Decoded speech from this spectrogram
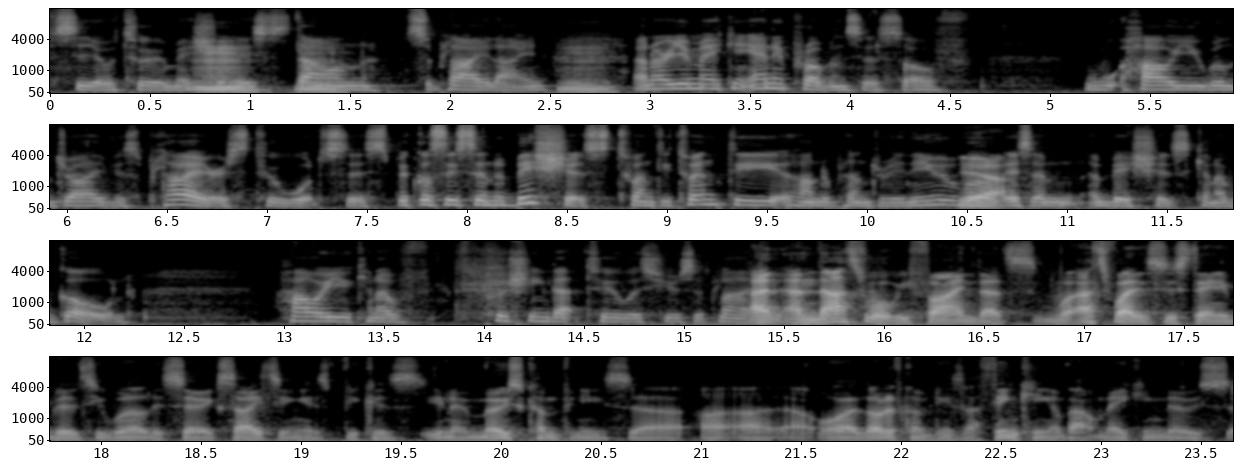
CO two emission mm, is down mm. supply line, mm. and are you making any promises of? how you will drive your suppliers towards this because it's an ambitious 2020 100% renewable yeah. is an ambitious kind of goal how are you kind of pushing that towards your supplier? And, and that's what we find. That's that's why the sustainability world is so exciting. Is because you know most companies uh, are, or a lot of companies are thinking about making those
